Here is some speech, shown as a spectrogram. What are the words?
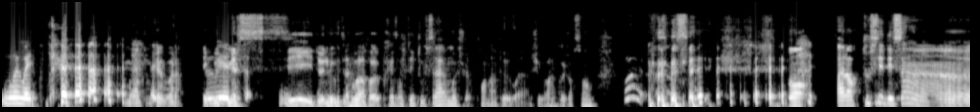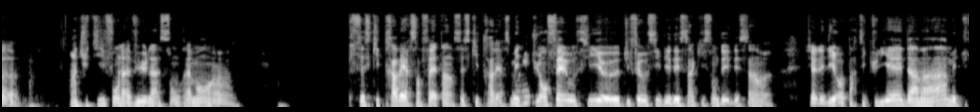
ouais, ouais. en tout cas, voilà. Écoute, merci de nous avoir présenté tout ça. Moi, je vais reprendre un peu. Voilà, je vais voir à quoi je ressemble. Ouais. bon, alors tous ces dessins intuitifs, on l'a vu là, sont vraiment. Euh, c'est ce qui te traverse en fait, hein, c'est ce qui te traverse. Mais tu en fais aussi, euh, tu fais aussi des dessins qui sont des dessins, euh, j'allais dire particuliers, d'Ama, mais tu,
